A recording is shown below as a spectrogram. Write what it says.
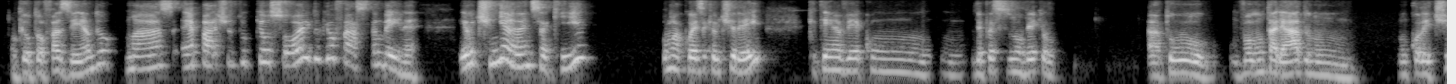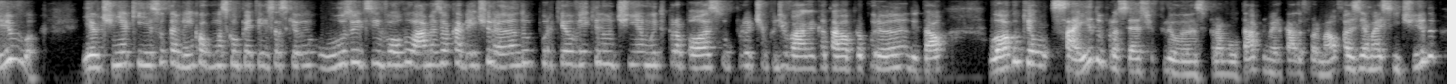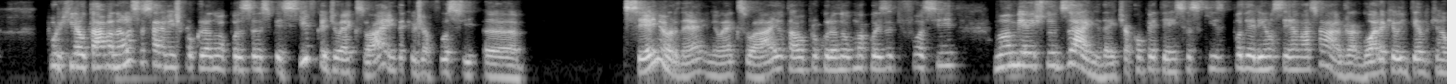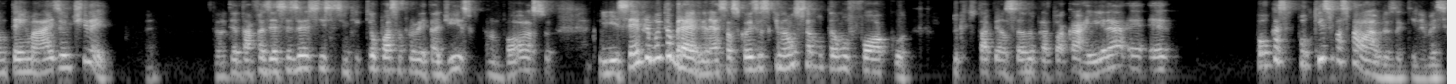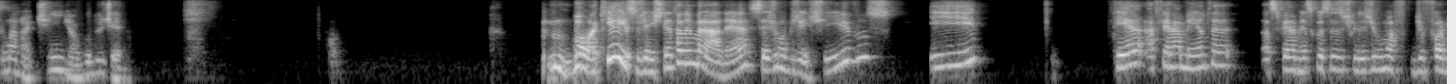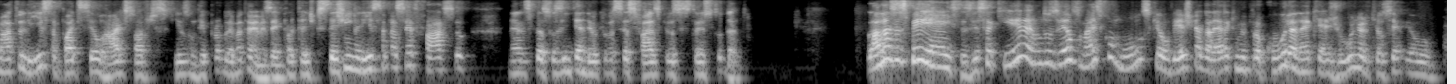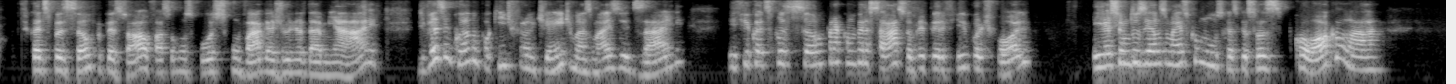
o que eu estou fazendo, mas é parte do que eu sou e do que eu faço também, né? Eu tinha antes aqui uma coisa que eu tirei, que tem a ver com. Depois vocês vão ver que eu atuo voluntariado num, num coletivo, e eu tinha aqui isso também com algumas competências que eu uso e desenvolvo lá, mas eu acabei tirando porque eu vi que não tinha muito propósito para o tipo de vaga que eu estava procurando e tal. Logo que eu saí do processo de freelance para voltar para o mercado formal, fazia mais sentido, porque eu estava não necessariamente procurando uma posição específica de UX UI, ainda que eu já fosse uh, sênior né, em UX UI, eu estava procurando alguma coisa que fosse no ambiente do design, daí tinha competências que poderiam ser relacionadas. Agora que eu entendo que não tem mais, eu tirei. Né? Então, tentar fazer esse exercício, assim, o que, que eu posso aproveitar disso, o que eu não posso, e sempre muito breve, né, essas coisas que não são tão o foco do que tu está pensando para a tua carreira, é, é poucas, pouquíssimas palavras aqui, né? Vai ser uma notinha, algo do gênero. Bom, aqui é isso, gente. Tenta lembrar, né? Sejam objetivos e ter a ferramenta, as ferramentas que vocês utilizam de, uma, de formato lista. Pode ser o hard soft skills, não tem problema também, mas é importante que esteja em lista para ser fácil né, as pessoas entenderem o que vocês fazem, o que vocês estão estudando. Lá nas experiências, isso aqui é um dos erros mais comuns que eu vejo que a galera que me procura, né, que é júnior, que eu, eu fico à disposição para o pessoal, faço alguns posts com vaga júnior da minha área, de vez em quando um pouquinho de front-end, mas mais do design, e fico à disposição para conversar sobre perfil e portfólio. E esse é um dos erros mais comuns, que as pessoas colocam lá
